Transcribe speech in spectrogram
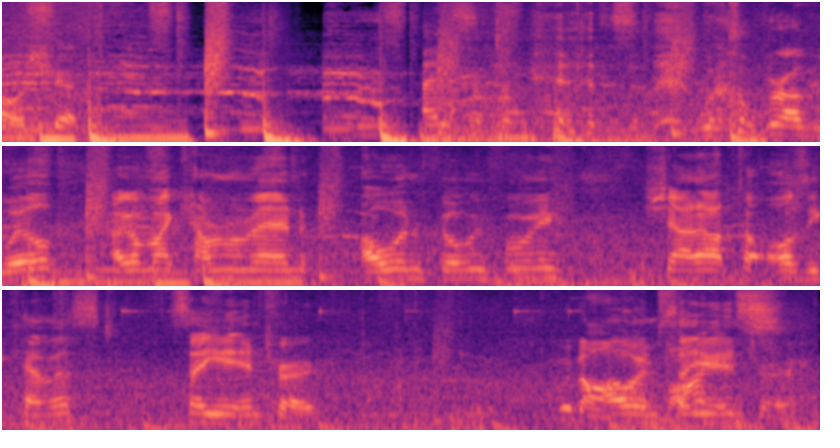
oh shit. Willbrog Will. I got my cameraman Owen filming for me. Shout out to Aussie Chemist. Say your intro. Good Owen, say your intro.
